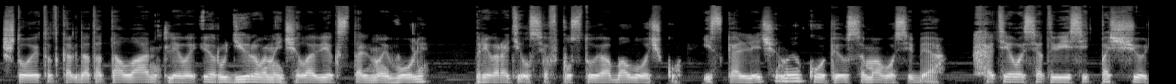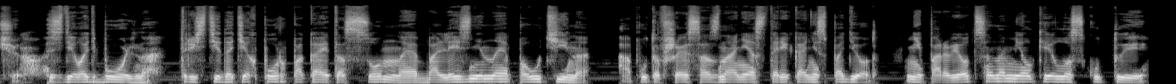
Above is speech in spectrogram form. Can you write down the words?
что этот когда-то талантливый, эрудированный человек стальной воли превратился в пустую оболочку, искалеченную копию самого себя. Хотелось отвесить пощечину, сделать больно, трясти до тех пор, пока эта сонная, болезненная паутина, опутавшая сознание старика, не спадет, не порвется на мелкие лоскуты,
